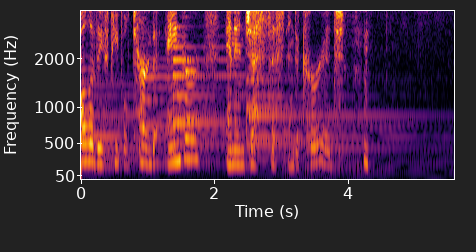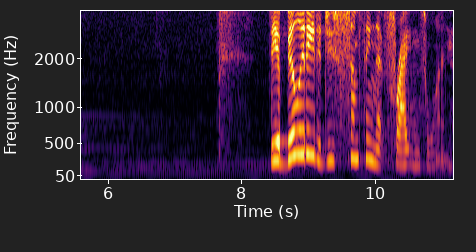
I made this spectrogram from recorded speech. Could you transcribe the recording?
All of these people turned anger and injustice into courage. the ability to do something that frightens one,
